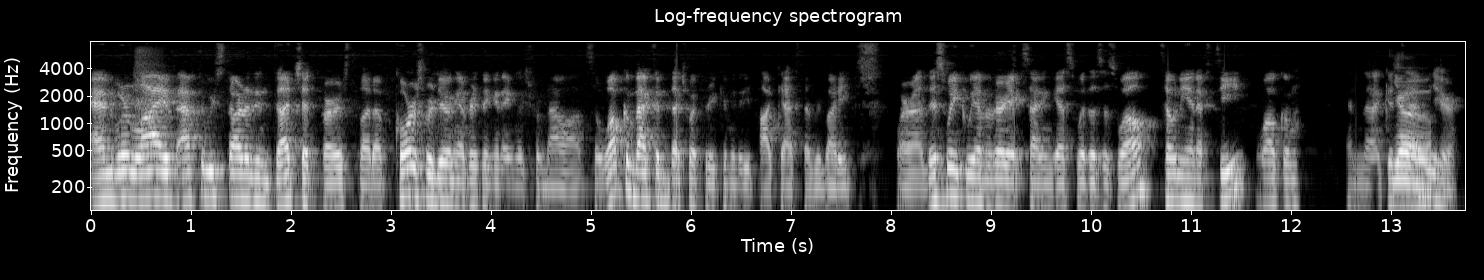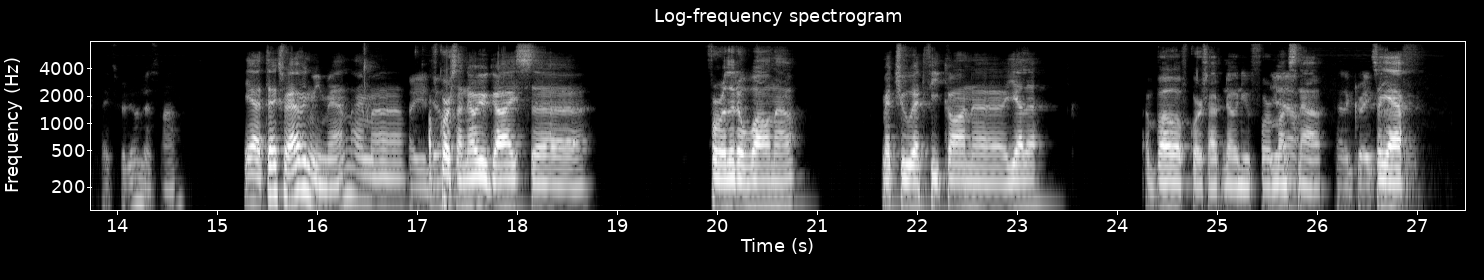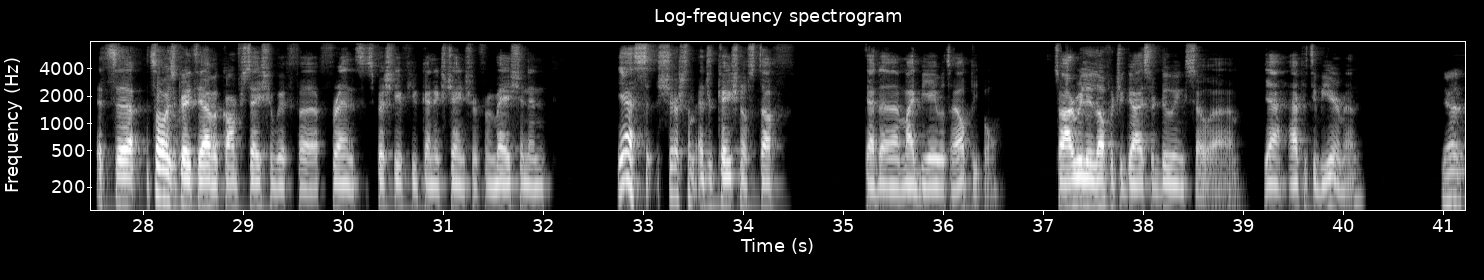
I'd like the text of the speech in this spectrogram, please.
and we're live after we started in Dutch at first, but of course we're doing everything in English from now on. So welcome back to the Dutch Web3 Community Podcast, everybody. Where uh, this week we have a very exciting guest with us as well, Thony NFT. Welcome, and uh, good Yo. to have you here. Thanks for doing this, man. Yeah, thanks for having me, man. I'm, uh, of doing? course, I know you guys uh, for a little while now. Met you at VeeCon, uh, Jelle. Bo, of course, I've known you for yeah, months now. Had a great. So yeah, it's uh, it's always great to have a conversation with uh, friends, especially if you can exchange information and yes, share some educational stuff that uh, might be able to help people. So I really love what you guys are doing. So uh, yeah, happy to be here, man. Yeah.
